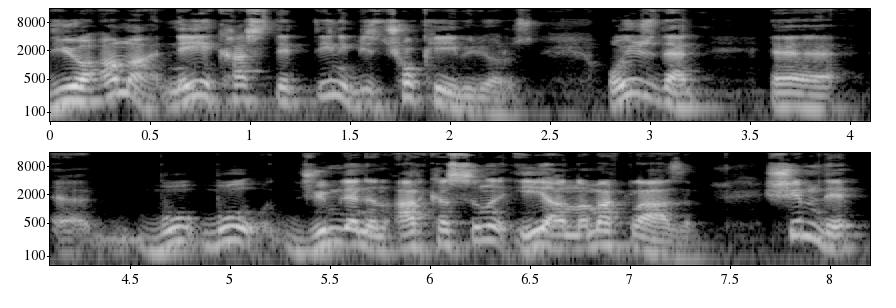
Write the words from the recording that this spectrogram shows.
diyor ama neyi kastettiğini biz çok iyi biliyoruz. O yüzden e, e, bu, bu cümlenin arkasını iyi anlamak lazım. Şimdi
